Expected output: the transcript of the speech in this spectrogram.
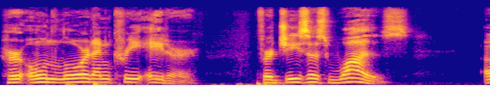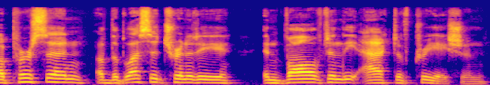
her own Lord and Creator for Jesus was a person of the Blessed Trinity involved in the act of creation.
